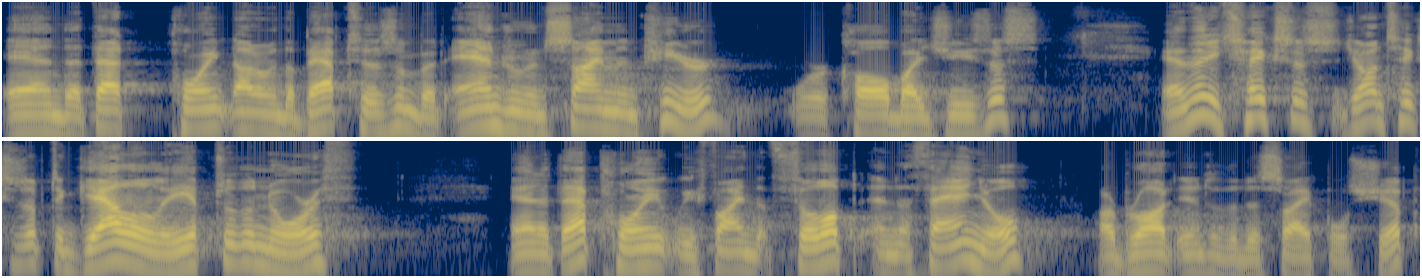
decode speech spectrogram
And at that point, not only the baptism, but Andrew and Simon Peter were called by Jesus. And then he takes us, John takes us up to Galilee, up to the north, and at that point, we find that Philip and Nathaniel are brought into the discipleship.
